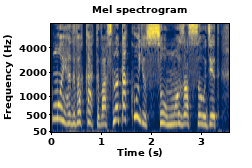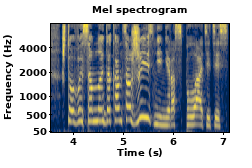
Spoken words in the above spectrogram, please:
Мой адвокат вас на такую сумму засудит, что вы со мной до конца жизни не расплатитесь,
